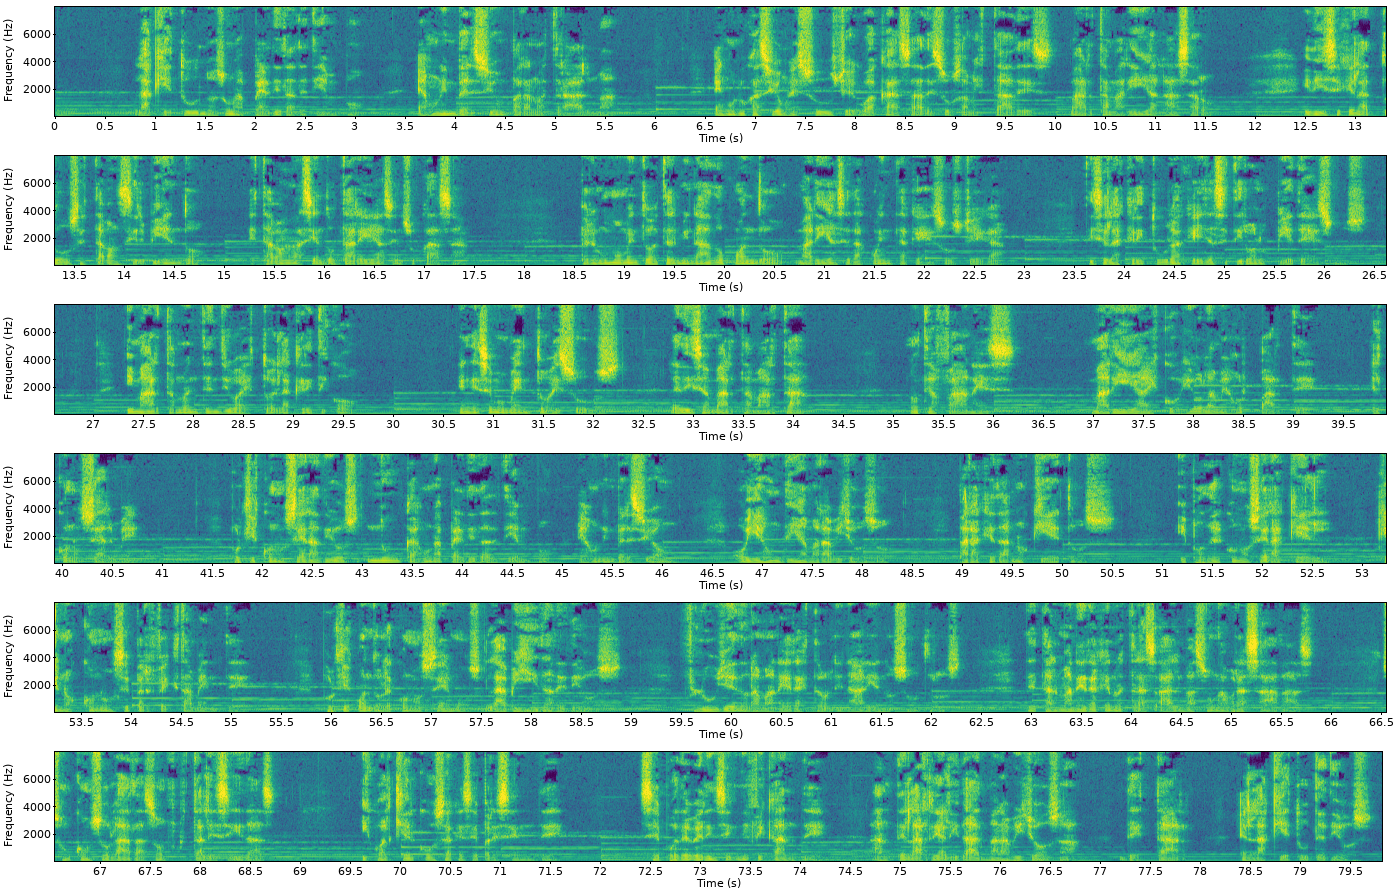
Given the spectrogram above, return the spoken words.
La quietud no es una pérdida de tiempo, es una inversión para nuestra alma. En una ocasión Jesús llegó a casa de sus amistades, Marta, María, Lázaro, y dice que las dos estaban sirviendo, estaban haciendo tareas en su casa. Pero en un momento determinado, cuando María se da cuenta que Jesús llega, dice la escritura que ella se tiró a los pies de Jesús. Y Marta no entendió esto y la criticó. En ese momento Jesús le dice a Marta, Marta, no te afanes. María escogió la mejor parte, el conocerme. Porque conocer a Dios nunca es una pérdida de tiempo, es una inversión. Hoy es un día maravilloso para quedarnos quietos y poder conocer a aquel que nos conoce perfectamente. Porque cuando le conocemos, la vida de Dios fluye de una manera extraordinaria en nosotros, de tal manera que nuestras almas son abrazadas, son consoladas, son fortalecidas, y cualquier cosa que se presente se puede ver insignificante ante la realidad maravillosa de estar en la quietud de Dios.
